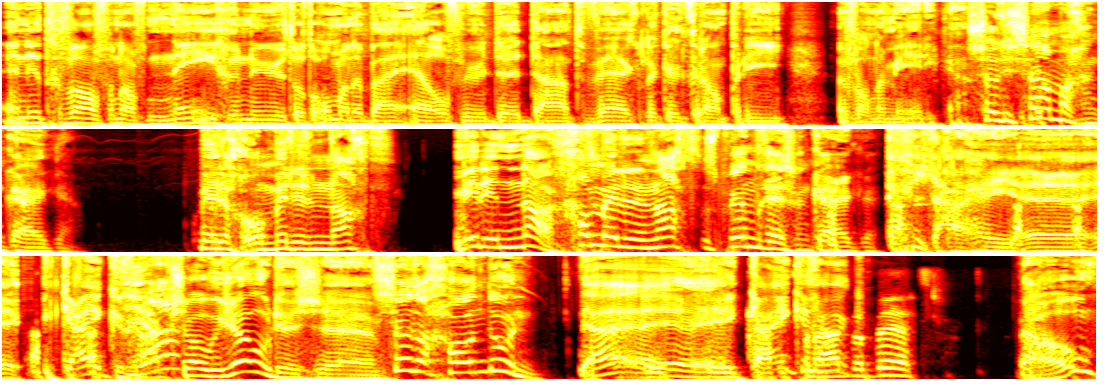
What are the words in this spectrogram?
in dit geval vanaf 9 uur tot om en bij 11 uur... de daadwerkelijke Grand Prix van Amerika. Zullen die samen gaan kijken? Midden, gewoon midden in de nacht? Midden in de nacht. Gewoon midden in de nacht de sprintrace gaan kijken. Ja, hey, uh, kijken ga ik sowieso. Dus, uh... Zullen we dat gewoon doen? Ja, uh, ik kijk naar mijn bed. Oh?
